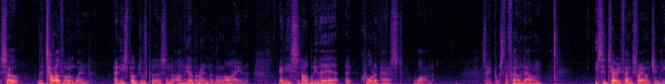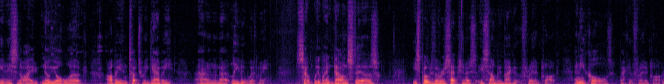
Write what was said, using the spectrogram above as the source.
So the telephone went, and he spoke to the person on the other end of the line, and he said, "I'll be there at quarter past one." So he puts the phone down. He said, Terry, thanks very much indeed. He said, I know your work. I'll be in touch with Gabby and uh, leave it with me. So we went downstairs. He spoke to the receptionist. He said, I'll be back at three o'clock. And he calls back at three o'clock.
